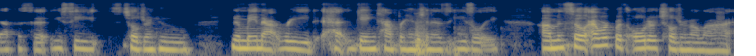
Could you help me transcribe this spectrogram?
deficit, you see children who you know, may not read gain comprehension as easily. Um, and so I work with older children a lot.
